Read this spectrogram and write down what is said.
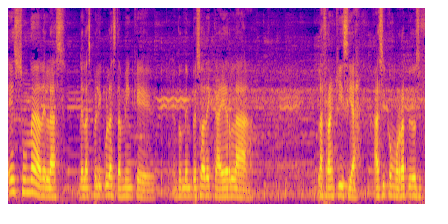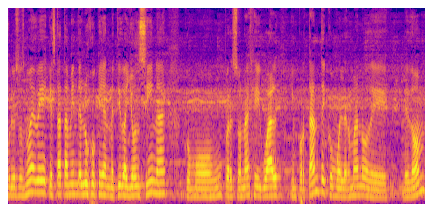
es una de las de las películas también que en donde empezó a decaer la la franquicia, así como Rápidos y Furiosos 9, que está también de lujo que hayan metido a John Cena como un personaje igual importante como el hermano de, de Dom.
